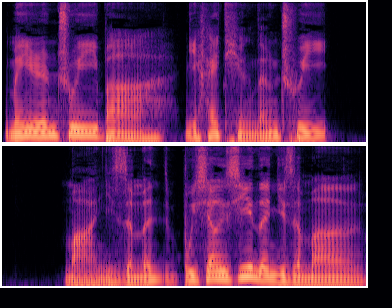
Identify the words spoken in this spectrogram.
没人追吧，你还挺能吹。妈，你怎么不相信呢？你怎么？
